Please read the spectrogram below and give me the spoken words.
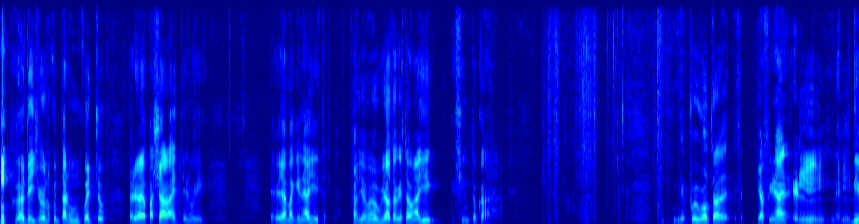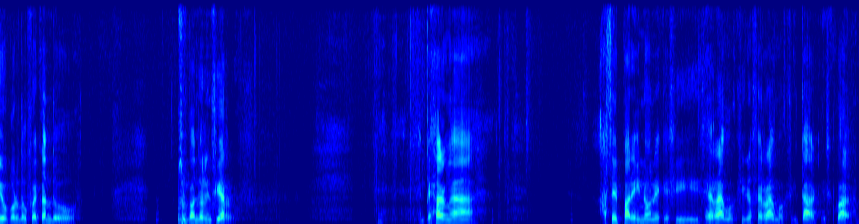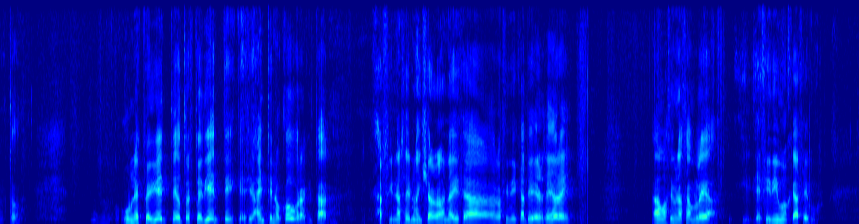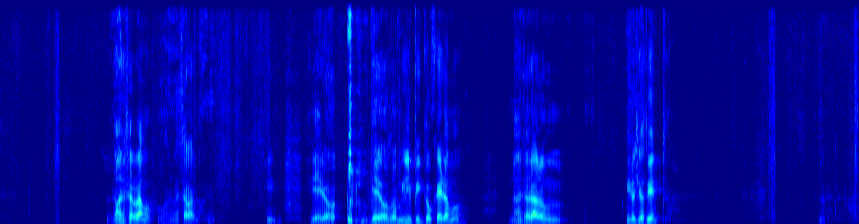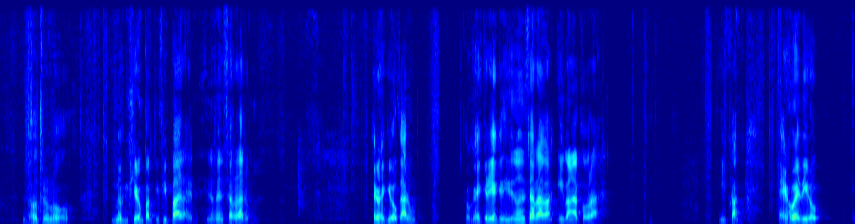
Como te nos contaron un cuento, pero era pasar a la gente, ¿no? Y, aquellas máquinas allí, cuando yo me jubilado todavía estaban allí sin tocar. Después otra, y al final el, el día gordo fue cuando, cuando el encierro. Empezaron a, hacer pares y nones, que si cerramos, si no cerramos, si tal, que si cual, todo. Un expediente, otro expediente, que si la gente no cobra, que tal. Al final se nos echaron las narices a los sindicatos y dijeron, señores, vamos a hacer una asamblea y decidimos qué hacemos. Nos encerramos, pues nos encerramos. Y, de, los, dos mil y pico que éramos, nos encerraron 1800. Los otros no, no quisieron participar y nos encerraron. Pero se equivocaron, porque se creían que si no encerraban iban a cobrar. Y cuando el juez dijo,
